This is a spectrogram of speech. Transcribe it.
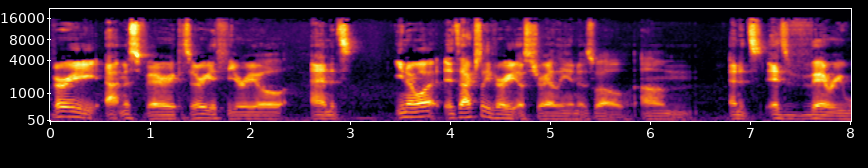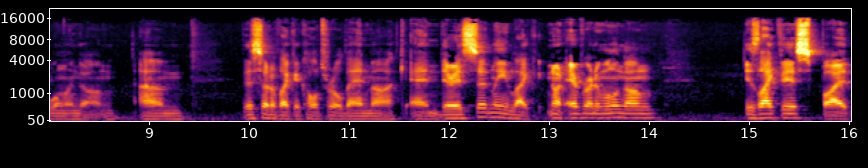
very atmospheric. It's very ethereal, and it's you know what? It's actually very Australian as well. Um, and it's it's very Wollongong. Um, there's sort of like a cultural landmark, and there is certainly like not everyone in Wollongong is like this, but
